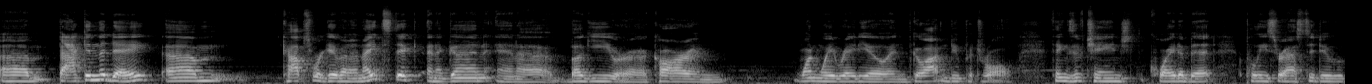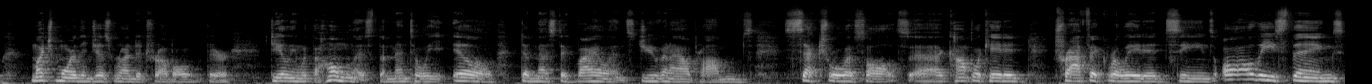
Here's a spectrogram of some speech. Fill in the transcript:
um, back in the day, um, cops were given a nightstick and a gun and a buggy or a car and one way radio and go out and do patrol. Things have changed quite a bit police are asked to do much more than just run to trouble. They're dealing with the homeless, the mentally ill, domestic violence, juvenile problems, sexual assaults, uh, complicated traffic related scenes, all these things.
